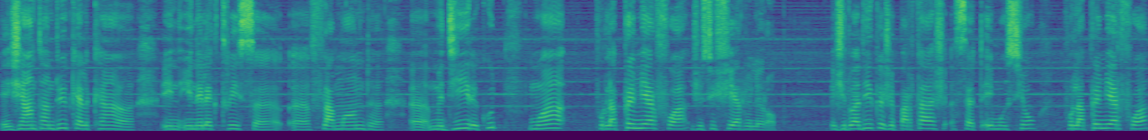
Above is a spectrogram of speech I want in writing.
Et j'ai entendu quelqu'un, euh, une, électrice flamande, me dire, écoute, moi, pour la première fois, je suis fière de l'Europe. Et je dois dire que je partage cette émotion. Pour la première fois,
